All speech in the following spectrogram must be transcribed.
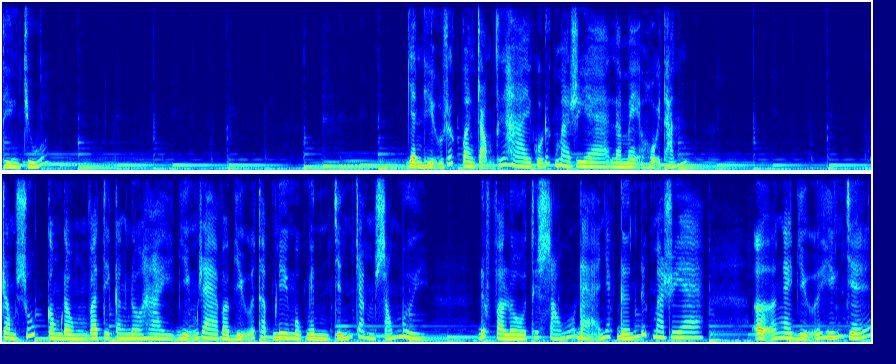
Thiên Chúa. Danh hiệu rất quan trọng thứ hai của Đức Maria là mẹ hội thánh. Trong suốt công đồng vatican II diễn ra vào giữa thập niên 1960, Đức Phaolô thứ sáu đã nhắc đến Đức Maria ở ngay giữa hiến chế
